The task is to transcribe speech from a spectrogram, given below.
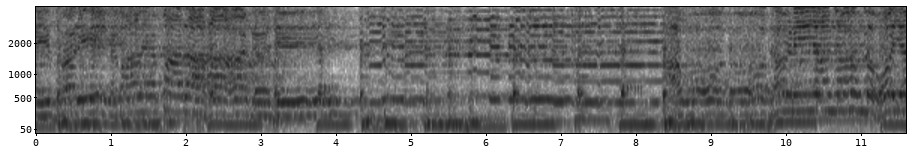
પછી ફરી બાળે પારા હાડજે આવો તો ધણી હોય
